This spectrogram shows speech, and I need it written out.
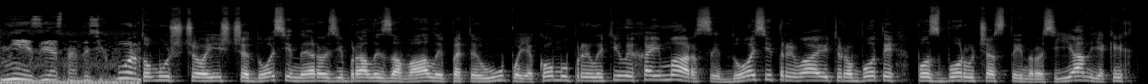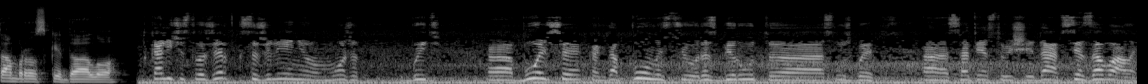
неизвестна до сих пор. Тому що іще досі не розібрали завали ПТУ, по якому прилетіли хаймарси. Досі тривають роботи по збору частин росіян, яких там розкидало. Количество жертв, к сожалению, может быть э, больше, когда полностью разберут э, службы э, соответствующие, да, все завалы.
